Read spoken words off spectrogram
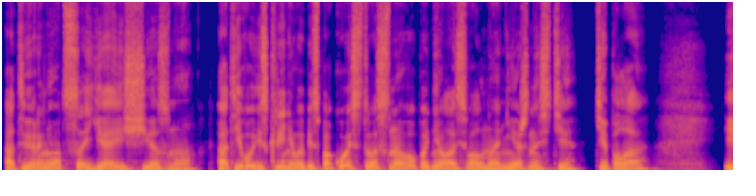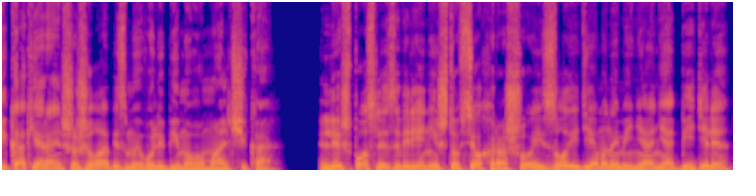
отвернется, я исчезну. От его искреннего беспокойства снова поднялась волна нежности, тепла и как я раньше жила без моего любимого мальчика. Лишь после заверений, что все хорошо и злые демоны меня не обидели,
